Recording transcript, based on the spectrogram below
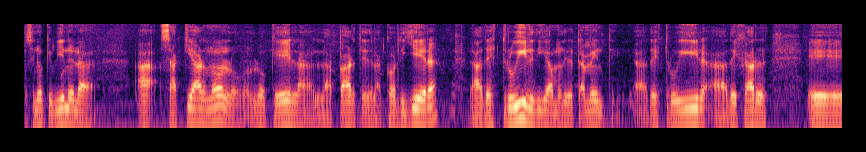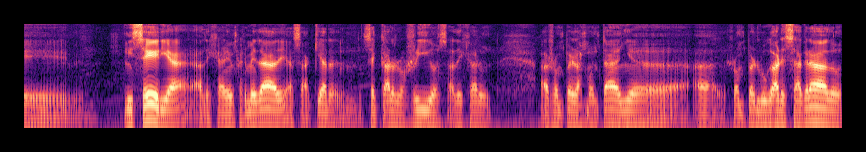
Sino que vienen a, saquear ¿no? lo, lo que es la, la parte de la cordillera, a destruir, digamos, directamente, a destruir, a dejar eh, miseria, a dejar enfermedades, a saquear, secar los ríos, a dejar a romper las montañas, a romper lugares sagrados,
